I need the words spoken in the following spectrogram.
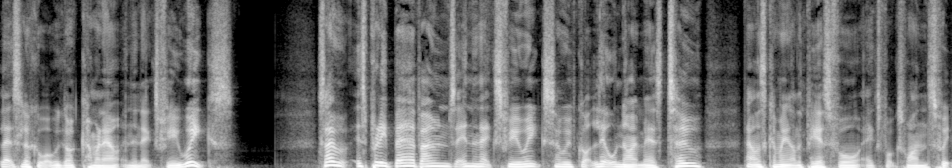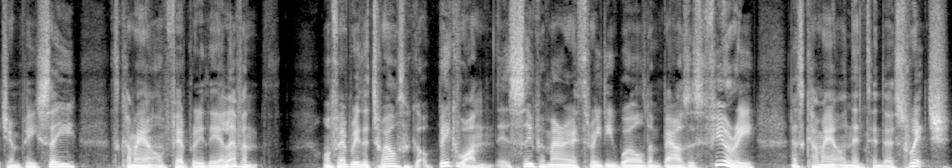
let's look at what we've got coming out in the next few weeks. So, it's pretty bare bones in the next few weeks. So, we've got Little Nightmares 2. That one's coming out on the PS4, Xbox One, Switch, and PC. It's coming out on February the 11th. On February the 12th, we've got a big one. It's Super Mario 3D World and Bowser's Fury. That's coming out on Nintendo Switch.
